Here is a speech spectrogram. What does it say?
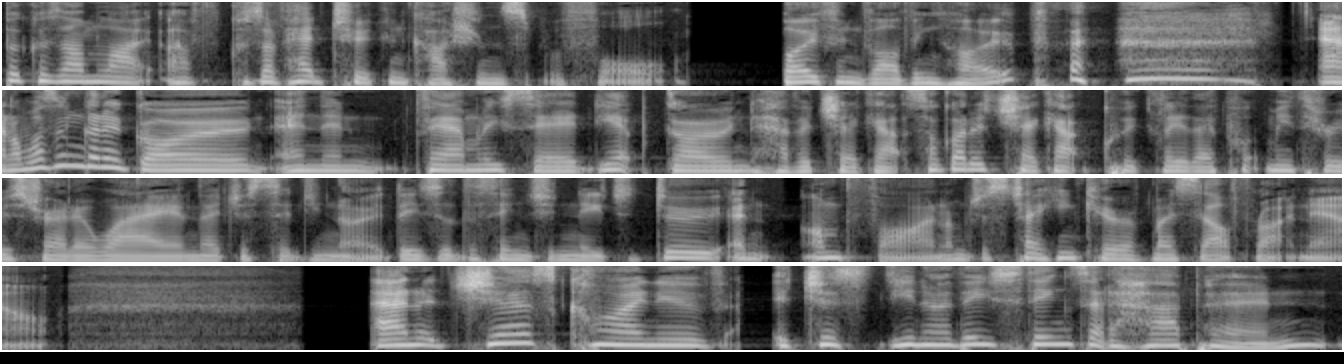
because I'm like, because I've, I've had two concussions before, both involving hope. and I wasn't going to go. And then family said, yep, go and have a checkout. So I got a checkout quickly. They put me through straight away and they just said, you know, these are the things you need to do. And I'm fine. I'm just taking care of myself right now. And it just kind of, it just, you know, these things that happen,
